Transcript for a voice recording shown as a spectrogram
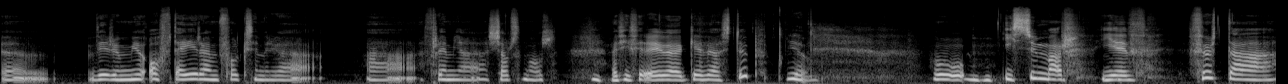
um, við erum mjög ofta að eira um fólk sem eru að, að fremja sjálfsmál Mhm. af því fyrir eiga að gefa stup já. og Mm -hmm. í sumar ég fyrst að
